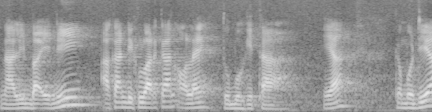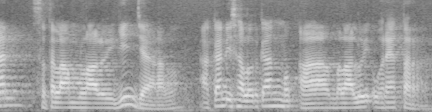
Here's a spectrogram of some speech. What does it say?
Nah, limbah ini akan dikeluarkan oleh tubuh kita, ya. Kemudian setelah melalui ginjal akan disalurkan uh, melalui ureter.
